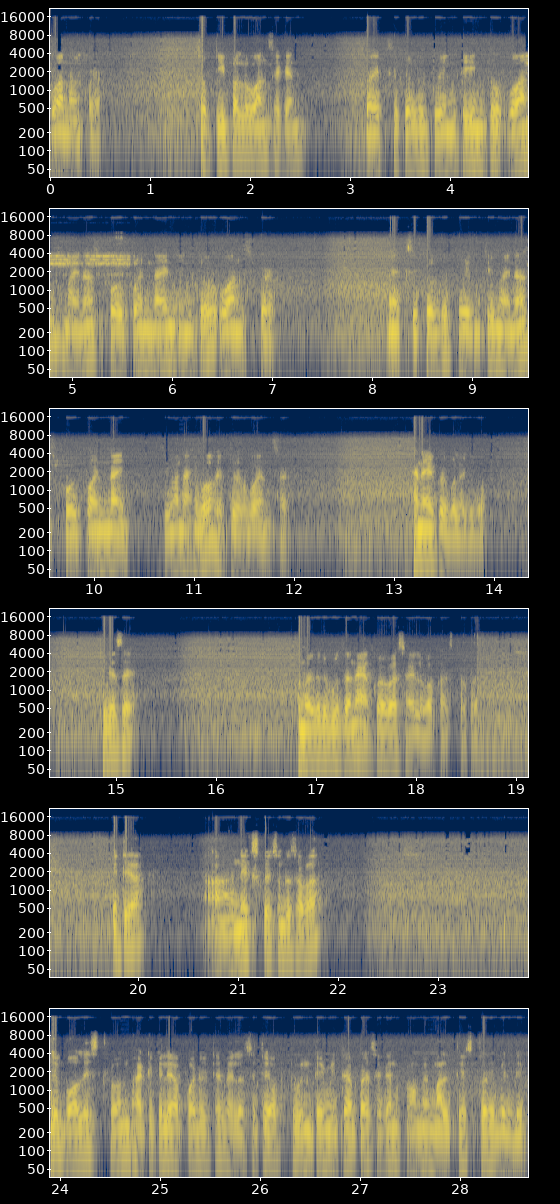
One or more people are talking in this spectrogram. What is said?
ওৱানৰ পৰা। চ' টি পালোঁ one second so' x equal to twenty into one minus four point nine into one square x equal to twenty minus four point nine কিমান আহিব সেইটোৱে হ'ব এনচাৰ সেনেকৈ কৰিব লাগিব। ঠিক আছে? কোনোবাই যদি বুজা নাই আকৌ এবাৰ চাই ল'বা ফাৰ্ষ্টৰ পৰা। এতিয়া নেক্সট কুৱেশ্যনটো চাবা। A ball is thrown vertically upward with a velocity of 20 meter per second from a multi-story building.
